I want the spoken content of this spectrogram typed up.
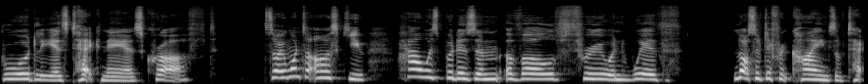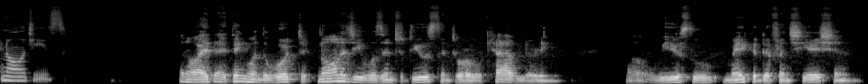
broadly as techne, as craft. So I want to ask you, how has Buddhism evolved through and with lots of different kinds of technologies? You know, I, I think when the word technology was introduced into our vocabulary, uh, we used to make a differentiation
